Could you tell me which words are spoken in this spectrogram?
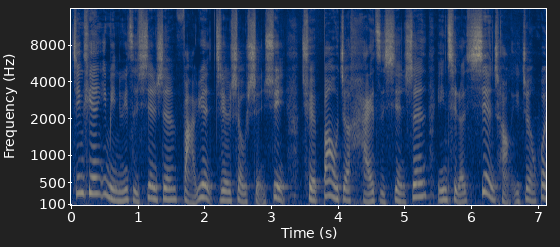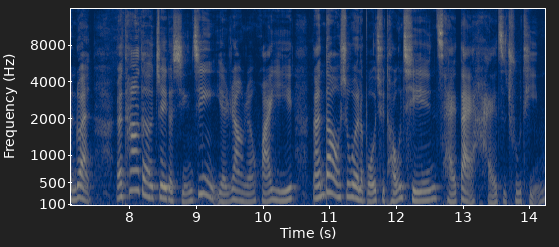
今天一名女子现身法院接受审讯，却抱着孩子现身，引起了现场一阵混乱。而她的这个行径也让人怀疑，难道是为了博取同情才带孩子出庭？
